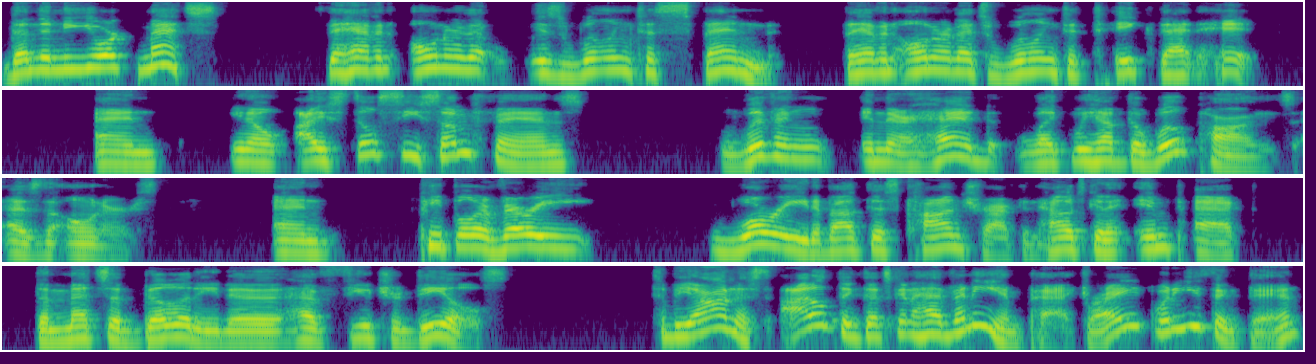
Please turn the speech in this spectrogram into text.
than the New York Mets. They have an owner that is willing to spend. They have an owner that's willing to take that hit. And you know, I still see some fans living in their head like we have the Wilpons as the owners. And people are very worried about this contract and how it's going to impact the Mets' ability to have future deals. To be honest, I don't think that's going to have any impact, right? What do you think, Dan?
